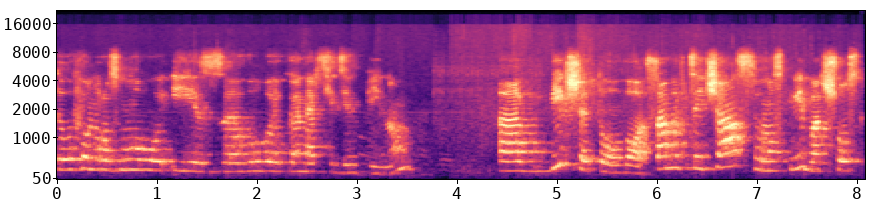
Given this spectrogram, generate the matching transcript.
телефонну розмову із головою КНР Сі Цзіньпіном. Е, Більше того, саме в цей час у Москві, 26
